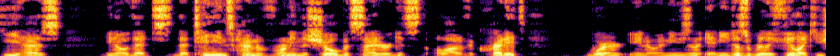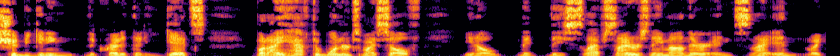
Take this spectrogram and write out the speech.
he has, you know, that, that Tynion's kind of running the show, but Snyder gets a lot of the credit where, you know, and he's, and he doesn't really feel like he should be getting the credit that he gets. But I have to wonder to myself, you know, they, they slap Snyder's name on there and Snyder, and like,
